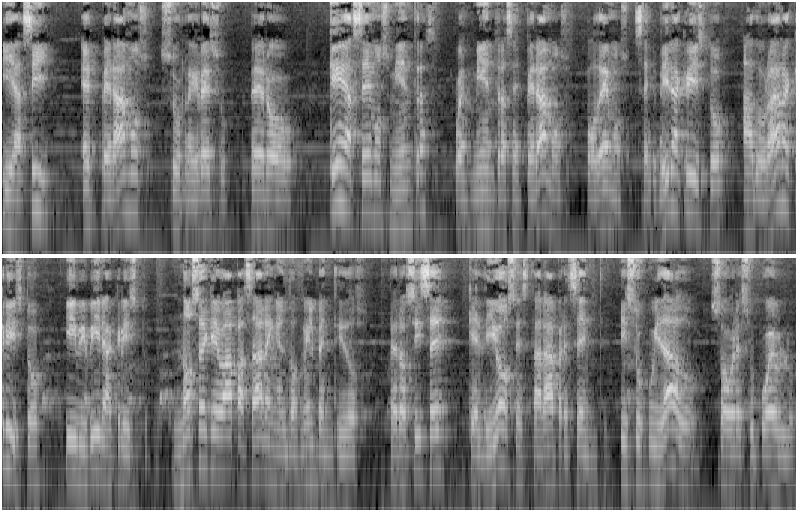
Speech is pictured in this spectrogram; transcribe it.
Y así esperamos su regreso. Pero, ¿qué hacemos mientras? Pues mientras esperamos podemos servir a Cristo, adorar a Cristo y vivir a Cristo. No sé qué va a pasar en el 2022, pero sí sé que Dios estará presente y su cuidado sobre su pueblo.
